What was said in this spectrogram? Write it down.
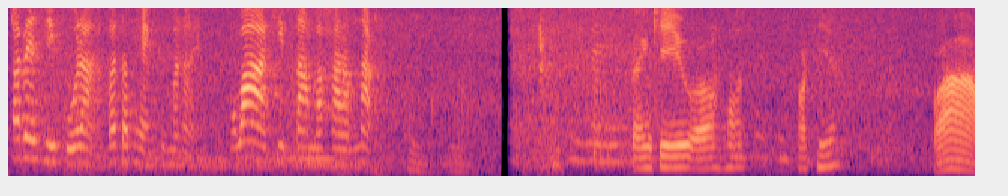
ถ้าเป็นซีฟู้ดอะก็จะแพงขึ้นมาหน่อย เพราะว่าคิดตามราคาน้ำหนักอืมอืม thank you เออ hot hot here ว้าว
